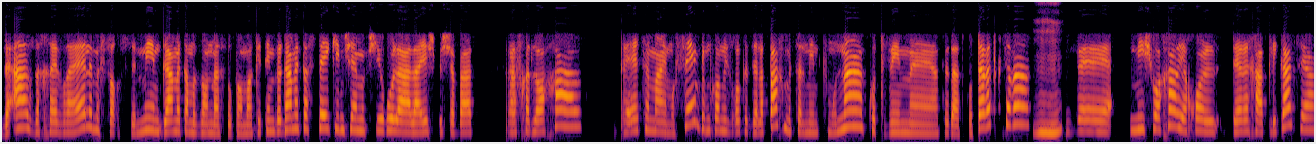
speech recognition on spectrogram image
ואז החבר'ה האלה מפרסמים גם את המזון מהסופרמרקטים וגם את הסטייקים שהם על האש בשבת ואף אחד לא אכל. בעצם מה הם עושים? במקום לזרוק את זה לפח, מצלמים תמונה, כותבים, אה, את יודעת, כותרת קצרה, מהמם. ומישהו אחר יכול דרך האפליקציה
